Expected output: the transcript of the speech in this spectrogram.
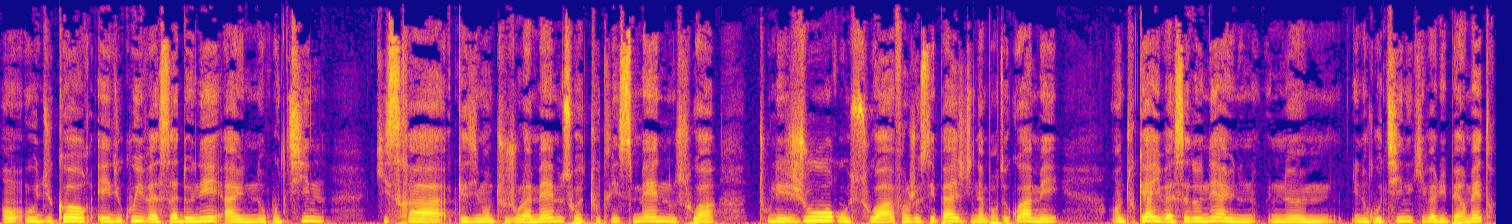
en haut du corps et du coup il va s'adonner à une routine qui sera quasiment toujours la même, soit toutes les semaines ou soit tous les jours ou soit, enfin je sais pas, je dis n'importe quoi, mais en tout cas il va s'adonner à une, une, routine qui va lui permettre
